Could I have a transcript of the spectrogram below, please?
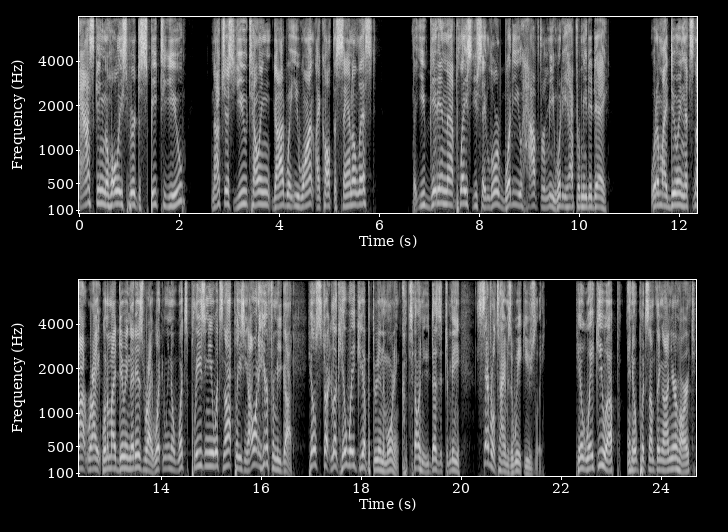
asking the Holy Spirit to speak to you, not just you telling God what you want, I call it the Santa list, but you get in that place and you say, Lord, what do you have for me? What do you have for me today? What am I doing that's not right? What am I doing that is right? What you know, what's pleasing you, what's not pleasing you? I want to hear from you, God. He'll start, look, he'll wake you up at three in the morning. I'm telling you, he does it to me several times a week, usually. He'll wake you up and he'll put something on your heart,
